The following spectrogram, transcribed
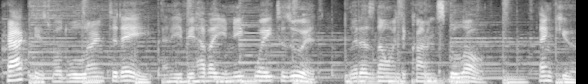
Practice what we learned today, and if you have a unique way to do it, let us know in the comments below. Thank you.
